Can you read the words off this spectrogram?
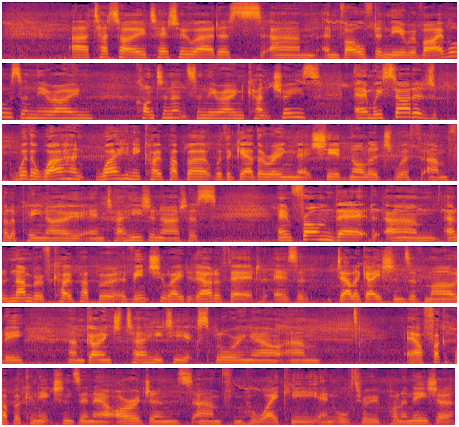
uh, tattoo, tattoo artists um, involved in their revivals in their own continents, in their own countries. And we started with a wahin, wahine with a gathering that shared knowledge with um, Filipino and Tahitian artists. And from that, um, a number of kaupapa eventuated out of that as a, delegations of Māori um, going to Tahiti, exploring our um, our whakapapa connections and our origins um, from Hawaii and all through Polynesia.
